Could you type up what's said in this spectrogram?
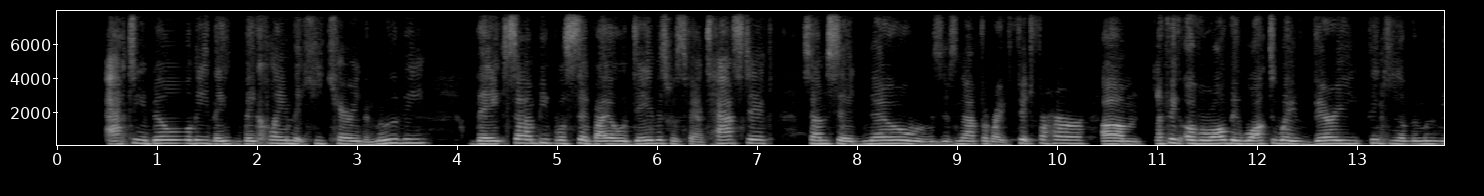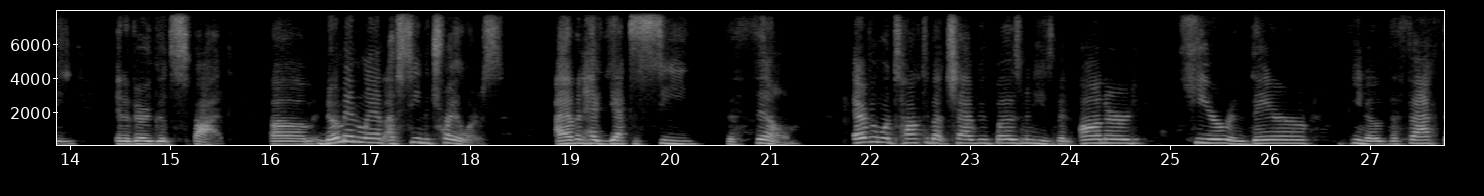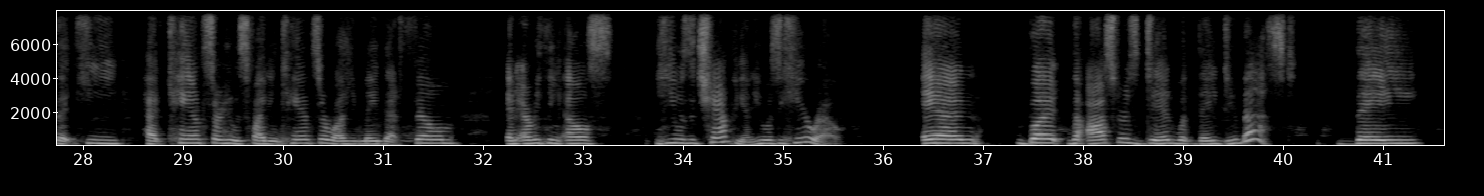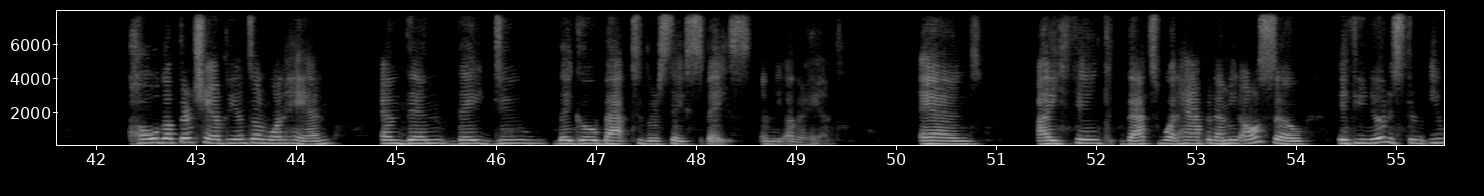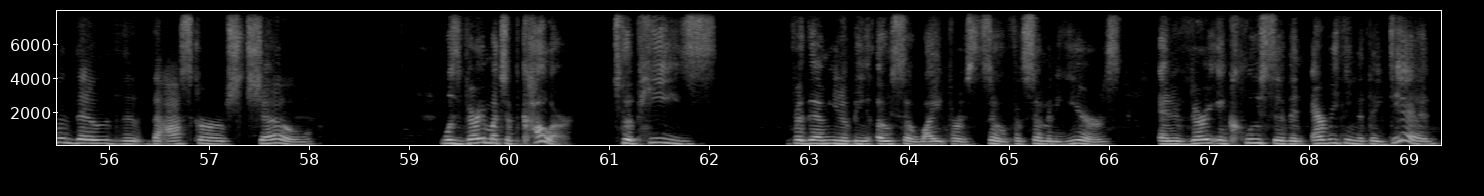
acting ability. They they claim that he carried the movie. They some people said Viola Davis was fantastic. Some said no, it was, it was not the right fit for her. Um, I think overall they walked away very thinking of the movie in a very good spot. Um, Nomadland, I've seen the trailers. I haven't had yet to see the film. Everyone talked about Chadwick Boseman. He's been honored here and there. You know, the fact that he had cancer. He was fighting cancer while he made that film and everything else. He was a champion, he was a hero. And, but the Oscars did what they do best they hold up their champions on one hand and then they do they go back to their safe space on the other hand and i think that's what happened i mean also if you notice through even though the the oscar show was very much of color to appease for them, you know, being oh so white for so for so many years and very inclusive in everything that they did,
